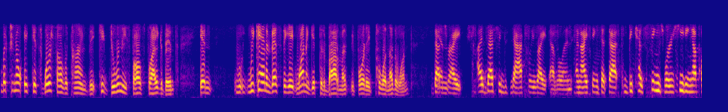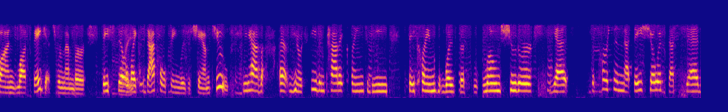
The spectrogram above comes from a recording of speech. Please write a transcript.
But you know, it gets worse all the time. They keep doing these false flag events, and we can't investigate one and get to the bottom of it before they pull another one. That's And- right. I, that's exactly right, Evelyn. And I think that that because things were heating up on Las Vegas. Remember, they still Right. like that whole thing was a sham too. We have, uh, you know, Stephen Paddock claimed to be. They claim was the lone shooter, yet the person that they show us that's dead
